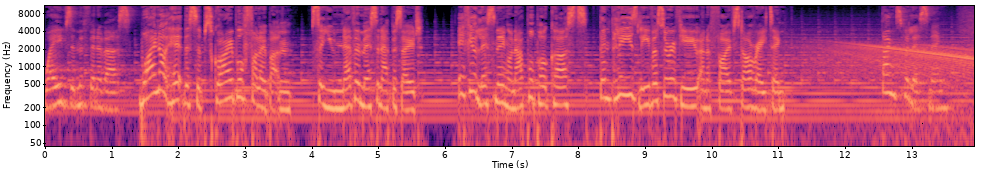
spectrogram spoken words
Waves in the Finoverse. Why not hit the subscribe or follow button so you never miss an episode? If you're listening on Apple Podcasts, then please leave us a review and a five star rating. Thanks for listening.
